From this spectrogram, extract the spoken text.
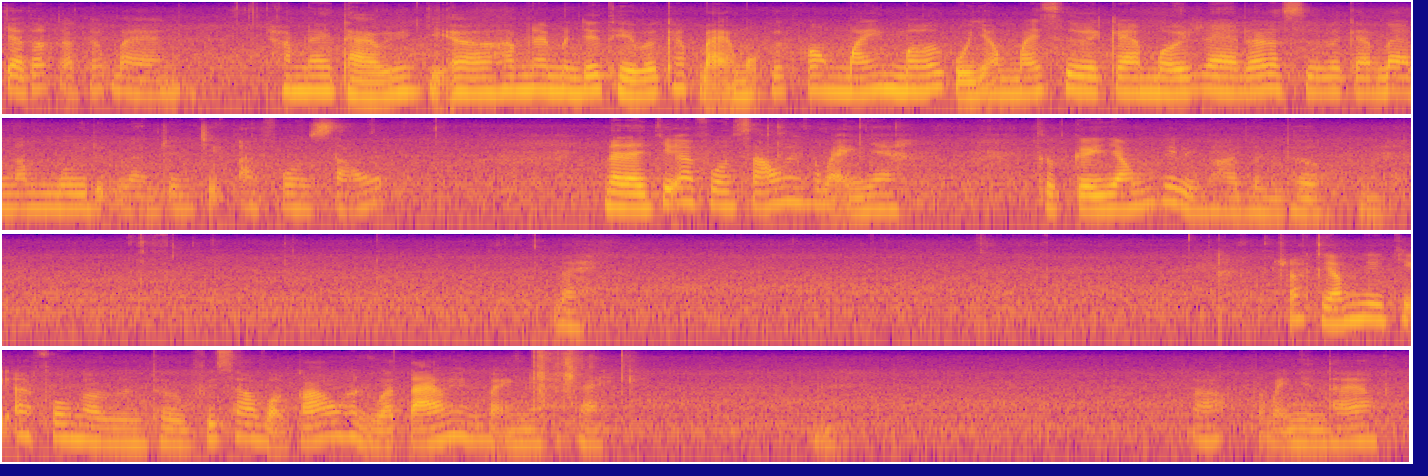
chào tất cả các bạn. Hôm nay thảo uh, hôm nay mình giới thiệu với các bạn một cái con máy mới của dòng máy CVK mới ra đó là CVK 350 được làm trên chiếc iPhone 6 này là chiếc iPhone 6 nha các bạn nha. Cực kỳ giống cái điện thoại bình thường. Đây. Rất giống như chiếc iPhone nào bình thường phía sau vẫn có hình quả táo nha các bạn nha. Đây. Đó các bạn nhìn thấy không?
